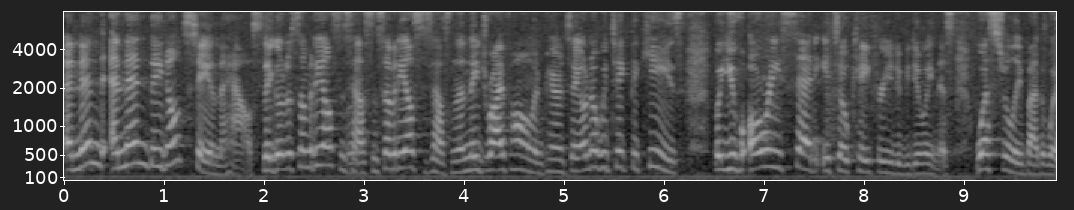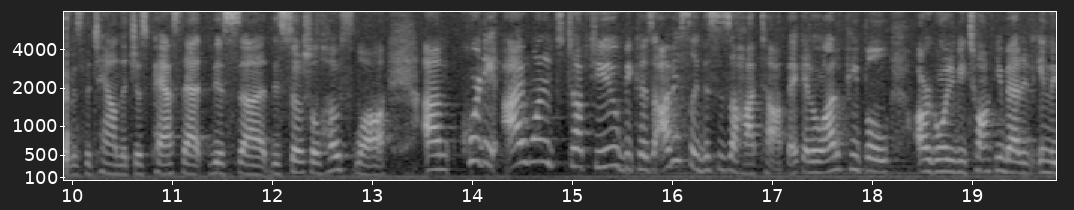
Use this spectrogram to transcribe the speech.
and then and then they don't stay in the house. They go to somebody else's house and somebody else's house, and then they drive home. And parents say, "Oh no, we take the keys." But you've already said it's okay for you to be doing this. Westerly, by the way, was the town that just passed that this uh, this social host law. Um, Courtney, I wanted to talk to you because obviously this is a hot topic, and a lot of people are going to be talking about it in the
